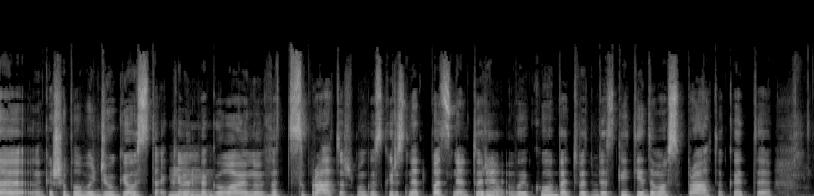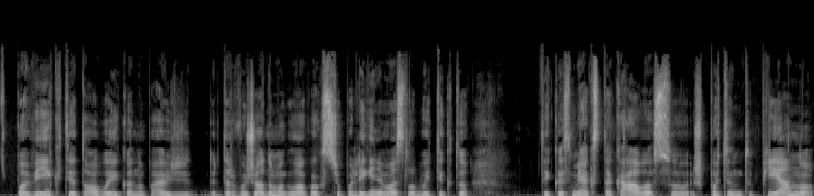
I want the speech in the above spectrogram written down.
ta kažkaip labai džiaugiausi tą akimirką galvoju nu vat suprato žmogus kuris net pats neturi vaikų bet vat beskaitydamas suprato kad paveikti to vaiko nu pavyzdžiui ir dar važiuodama galvoju koks čia palyginimas labai tiktų tai kas mėgsta kavą su išputintu pienu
